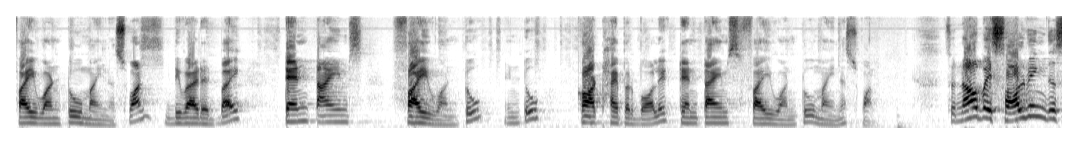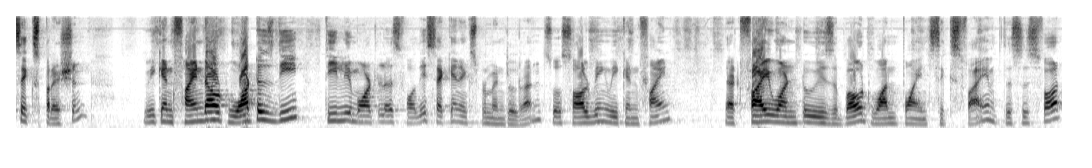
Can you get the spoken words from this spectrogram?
phi 1 2 minus 1 divided by 10 times phi 1 2 into cot hyperbolic 10 times phi 1 2 minus 1. So, now by solving this expression we can find out what is the Thiele modulus for the second experimental run. So, solving we can find that phi 1 2 is about 1.65 this is for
